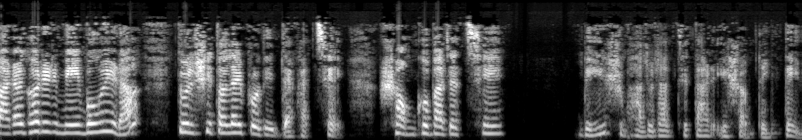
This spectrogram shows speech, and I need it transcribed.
পাড়াঘরের মেয়ে বউয়েরা তুলসী তলায় প্রদীপ দেখাচ্ছে। শঙ্খ বাজাচ্ছে। বেশ ভালো লাগছে তার এসব দেখতে।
